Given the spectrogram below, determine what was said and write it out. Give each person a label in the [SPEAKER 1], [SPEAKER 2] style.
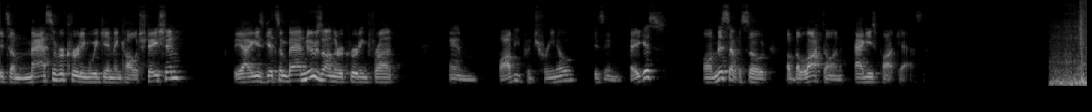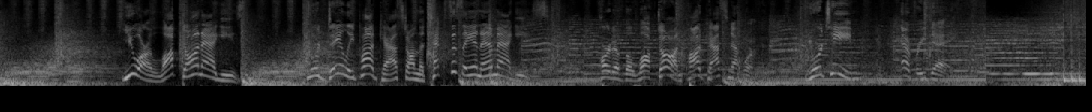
[SPEAKER 1] It's a massive recruiting weekend in College Station. The Aggies get some bad news on the recruiting front, and Bobby Petrino is in Vegas on this episode of the Locked On Aggies podcast.
[SPEAKER 2] You are Locked On Aggies, your daily podcast on the Texas A&M Aggies, part of the Locked On Podcast Network. Your team every day.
